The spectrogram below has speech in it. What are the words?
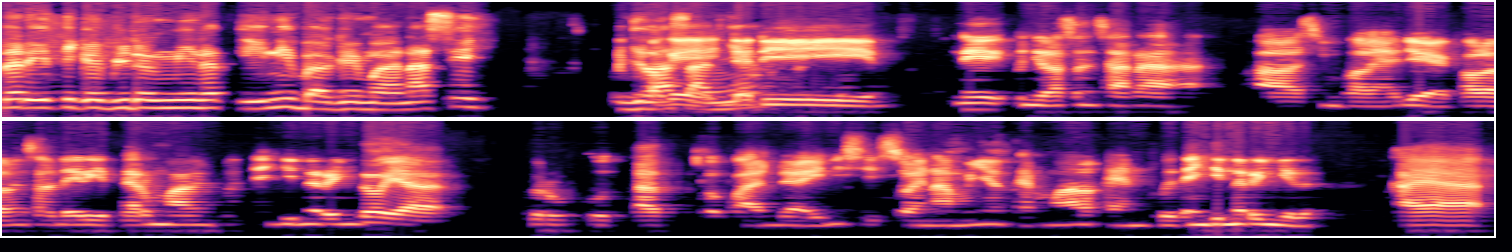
dari tiga bidang minat ini bagaimana sih Oke, penjelasannya? jadi ini penjelasan secara uh, simpelnya aja ya. Kalau misal dari thermal and fluid engineering tuh ya berkutat kepada ini sih sesuai namanya thermal and fluid engineering gitu. Kayak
